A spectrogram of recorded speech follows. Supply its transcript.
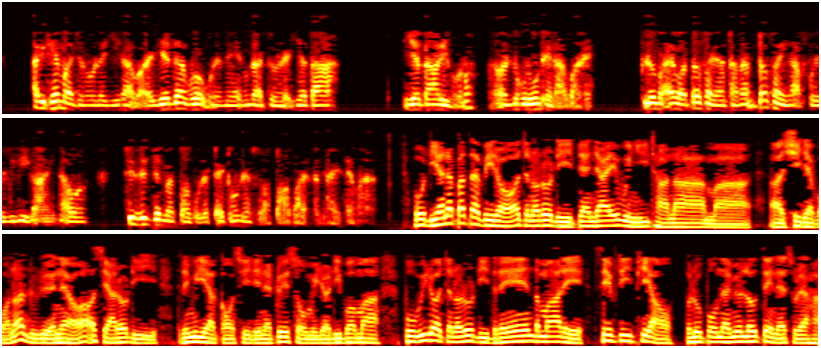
။အဲဒီထဲမှာ ကျနော်တို့လည်း ရေးထားပါတယ်။ရဲတပ်ဖွဲ့ဝင်နဲ့ ခုနပြောတဲ့ အရပ်သားတွေပေါ့နော် အကုန်လုံးထည့်ထားပါတယ်။ပြီးတော့မှ သက်ဆိုင်ရာဌာနသက်ဆိုင်ရာအဖွဲ့အစည်းတွေကနေ ဒါကို စစ်ဆေးကြပ်မတ်သွားဖို့လည်း တိုက်တွန်းတယ်ဆိုတာ ပါပါတယ်ခင်ဗျ အဲဒီထဲမှာ။ဒီဟာနဲ့ပတ်သက်ပြီးတော့ကျနော်တို့ပြန်ကြားရေးဝန်ကြီးဌာနမှာရှိတဲ့ လူတွေနဲ့ရော ဆရာတို့ သတင်းမီဒီယာကောင်စီတွေနဲ့ တွေ့ဆုံပြီးတော့ ဒီအပေါ်မှာ ပိုပြီးတော့ကျနော်တို့သတင်းသမားတွေ Safety ဖြစ်အောင် ဘယ်လိုပုံစံမျိုး လုပ်သင့်တယ်ဆိုတဲ့ဟာ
